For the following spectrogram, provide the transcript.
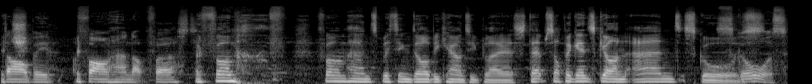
a Derby, a farmhand up first. a farm farmhand spitting Derby County player steps up against Gunn and scores. Scores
